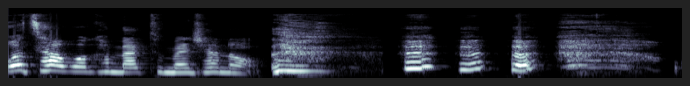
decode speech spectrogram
What's up? Welcome back to my channel.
